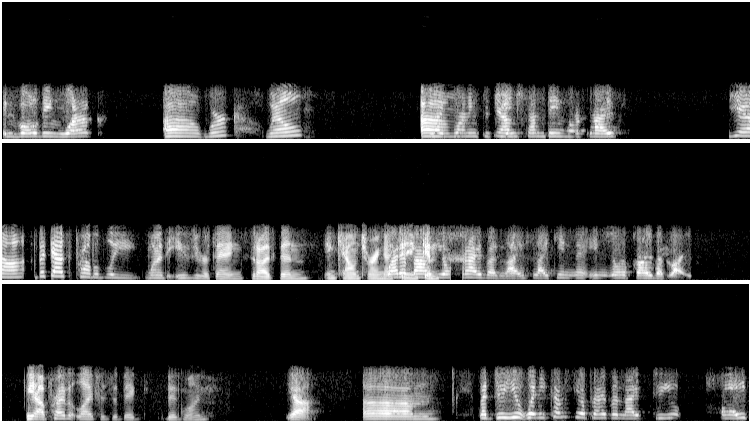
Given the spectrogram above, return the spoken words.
involving work, Uh, work. Well. like Um, wanting to yeah. change something work-wise? yeah, but that's probably one of the easier things that I've been encountering. What I think, What about and your private life, like in in your private life? Yeah, private life is a big, big one. Yeah. Um, but do you, when it comes to your private life, do you fight?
